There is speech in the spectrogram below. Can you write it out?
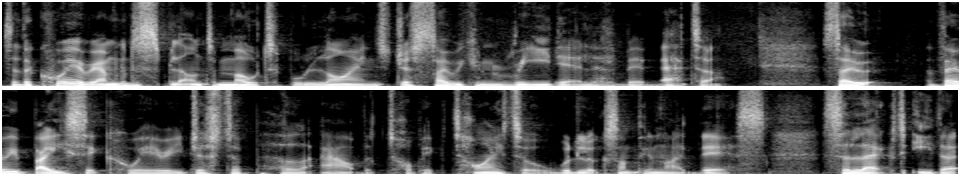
So the query i'm going to split onto multiple lines just so we can read it a little bit better. So a very basic query just to pull out the topic title would look something like this. Select either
